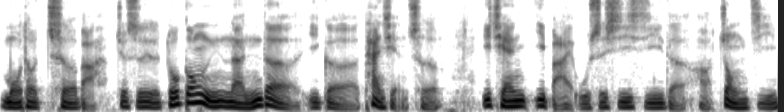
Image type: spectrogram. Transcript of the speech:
摩托车吧，就是多功能的一个探险车，一千一百五十 CC 的哈重机。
